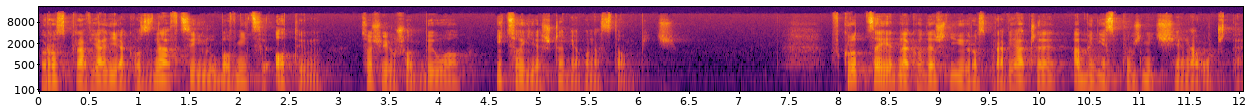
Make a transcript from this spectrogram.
rozprawiali jako znawcy i lubownicy o tym, co się już odbyło i co jeszcze miało nastąpić. Wkrótce jednak odeszli rozprawiacze, aby nie spóźnić się na ucztę.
